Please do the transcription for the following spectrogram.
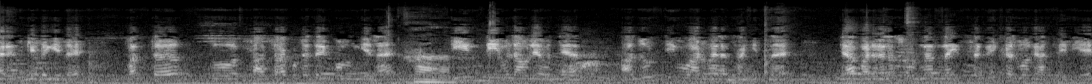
अरेस्ट केलं गेलंय. फक्त तो सासरा कुठेतरी पळून गेलाय. हा. तीन टीम लावल्या होत्या. अजून टीम वाढवायला सांगितलंय. त्या वाढवायला सोडणार नाही. सगळी कलमं घातलेली आहे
